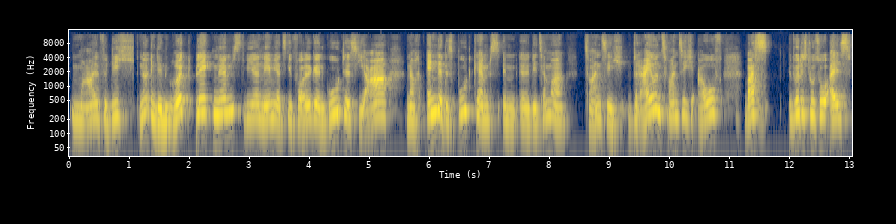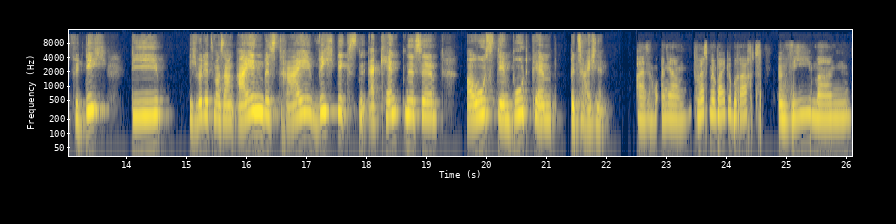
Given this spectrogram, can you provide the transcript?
mal für dich ne, in den Rückblick nimmst. Wir nehmen jetzt die Folge ein gutes Jahr nach Ende des Bootcamps im äh, Dezember 2023 auf. Was würdest du so als für dich die, ich würde jetzt mal sagen, ein bis drei wichtigsten Erkenntnisse aus dem Bootcamp bezeichnen? Also, Anja, du hast mir beigebracht, wie man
